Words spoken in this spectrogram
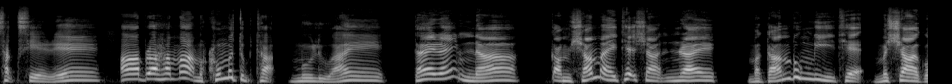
สักเสเรอับราฮัมอะมครุมมาตุบทะมูลูไอแต่ไรนากำช้ำไอเทชานไร มกำบุงลีเทมชาโก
